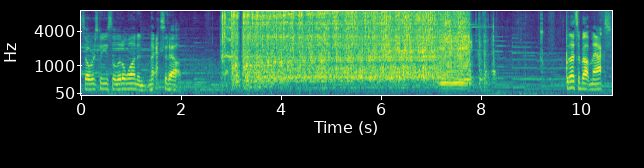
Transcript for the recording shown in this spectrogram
So we're just gonna use the little one and max it out. So that's about max.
